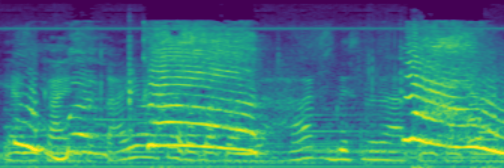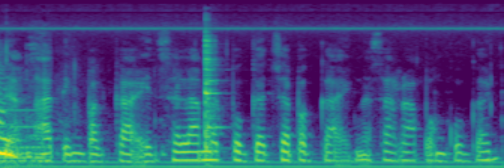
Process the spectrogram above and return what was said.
Yan, kain na tayo. Pero bago ang lahat, bless na natin po God ang ating pagkain. Salamat po God sa pagkain na sarapan ko God.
